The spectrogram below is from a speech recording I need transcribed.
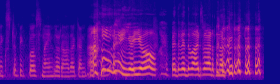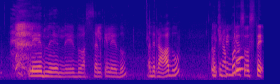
నెక్స్ట్ బిగ్ బాస్ నైన్లో రాదా కనిపి అయ్యయ్యో! పెద్ద పెద్ద వాట్స్ వాడుతున్నారు. లేదు లేదు లేదు. అస్సలకే లేదు. అది రాదు. వచ్చినప్పుడు వస్తే.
